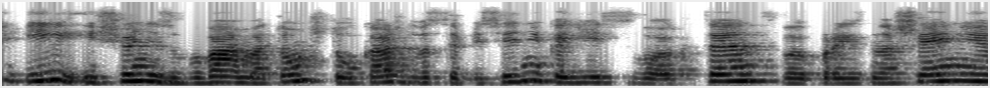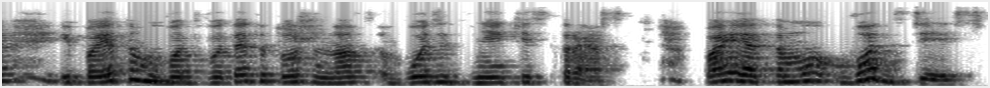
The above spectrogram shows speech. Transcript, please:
и еще не забываем о том, что у каждого собеседника есть свой акцент, свое произношение, и поэтому вот, вот это тоже нас вводит в некий стресс. Поэтому вот здесь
